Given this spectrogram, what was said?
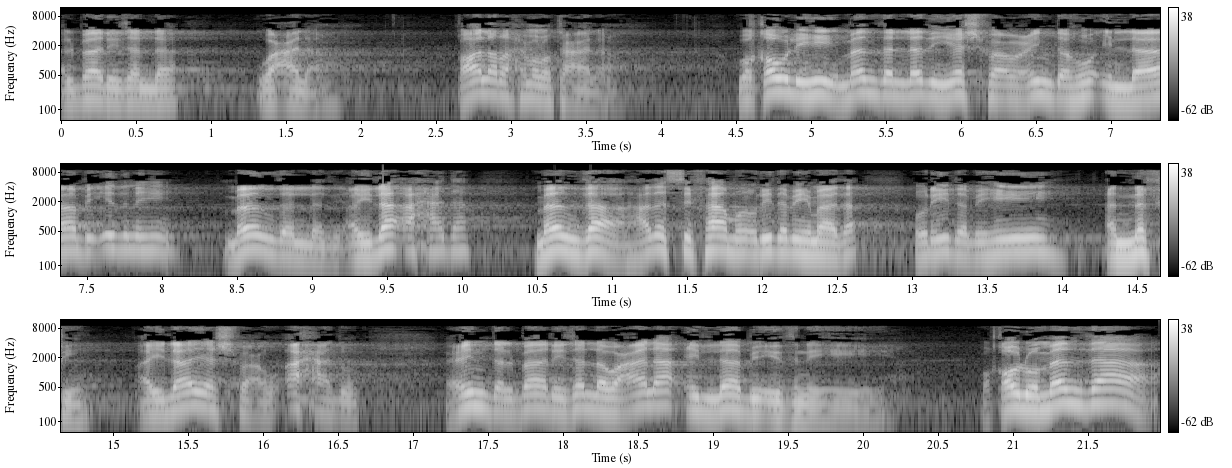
الباري جل وعلا. قال رحمه الله تعالى وقوله من ذا الذي يشفع عنده إلا بإذنه من ذا الذي أي لا أحد من ذا هذا استفهام أريد به ماذا؟ أريد به النفي أي لا يشفع أحد عند الباري جل وعلا إلا بإذنه. وقول من ذا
